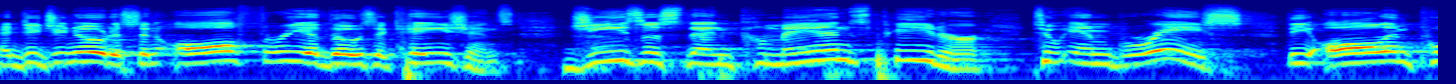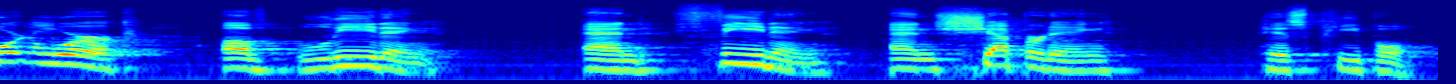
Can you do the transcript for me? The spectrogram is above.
And did you notice in all three of those occasions, Jesus then commands Peter to embrace the all important work of leading and feeding and shepherding his people.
